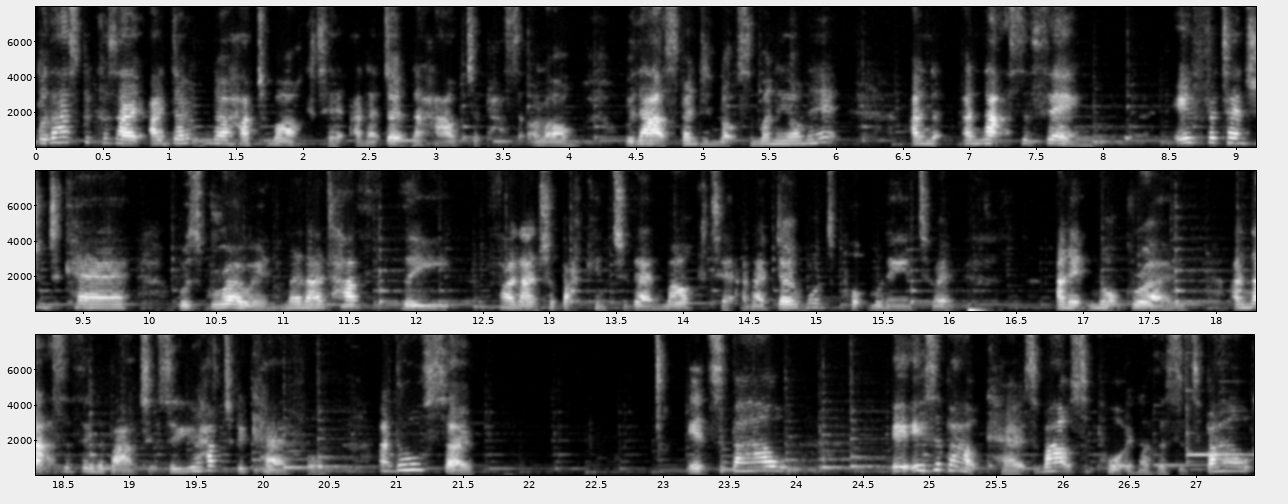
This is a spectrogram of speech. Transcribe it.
but that's because I, I don't know how to market it and I don't know how to pass it along without spending lots of money on it. And and that's the thing. If attention to care was growing, then I'd have the financial backing to then market it. And I don't want to put money into it and it not grow. And that's the thing about it. So you have to be careful. And also, it's about it is about care. It's about supporting others. It's about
